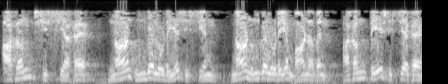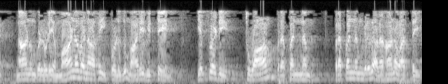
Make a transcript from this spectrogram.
அகம் சிஷ்யக நான் உங்களுடைய சிஷ்யன் நான் உங்களுடைய மாணவன் அகம் தே சிஷ்யக நான் உங்களுடைய மாணவனாக இப்பொழுது மாறிவிட்டேன். எப்படி? துவாம் பிரபன்னம். பிரபன்னம்ங்கிறது அழகான வார்த்தை.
